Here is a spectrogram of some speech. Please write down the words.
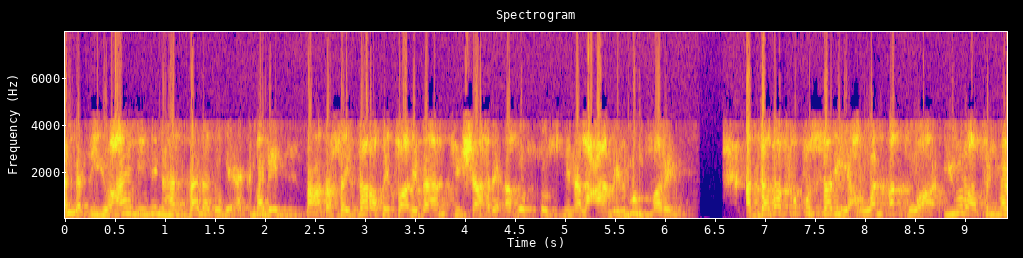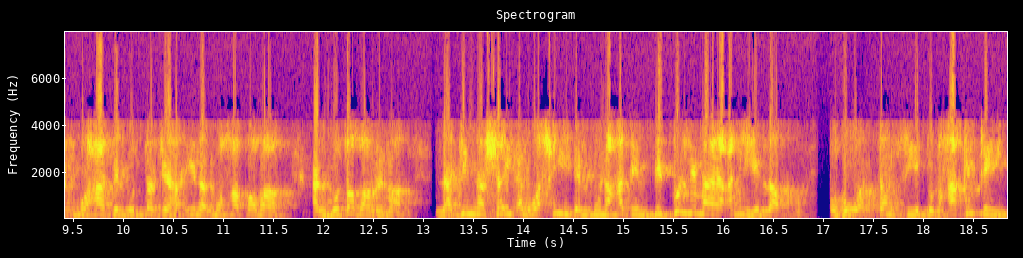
التي يعاني منها البلد بأكمله بعد سيطرة طالبان في شهر أغسطس من العام المنصرم التدفق السريع والأقوى يرى في المجموعات المتجهة إلى المحافظات المتضررة لكن الشيء الوحيد المنعدم بكل ما يعنيه اللفظ هو التنسيق الحقيقي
